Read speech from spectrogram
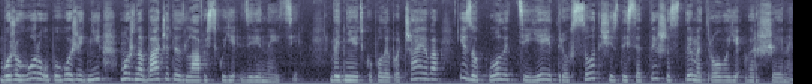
Божу гору у погожі дні можна бачити з Лаврської дзвіниці. Видніють куполи Почаєва із околиць цієї 366-метрової вершини,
